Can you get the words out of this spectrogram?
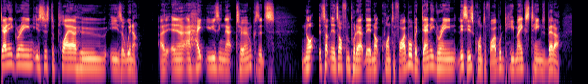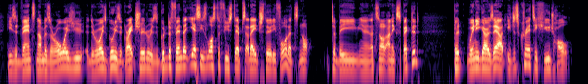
Danny Green is just a player who is a winner. I, and I hate using that term because it's not it's something that's often put out there, not quantifiable. But Danny Green, this is quantifiable. He makes teams better. His advanced numbers are always they're always good. He's a great shooter. He's a good defender. Yes, he's lost a few steps at age 34. That's not to be, you know, that's not unexpected. But when he goes out, he just creates a huge hole.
